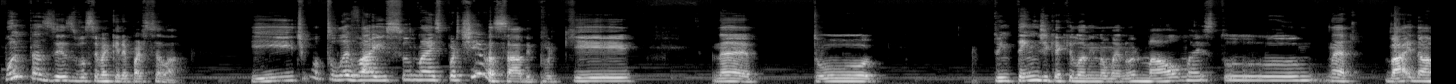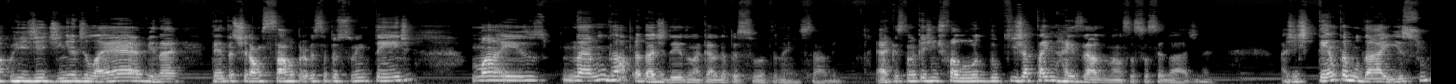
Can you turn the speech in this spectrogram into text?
quantas vezes você vai querer parcelar. E, tipo, tu levar isso na esportiva, sabe? Porque, né, tu, tu entende que aquilo ali não é normal, mas tu, né, tu vai dar uma corrigidinha de leve, né? tenta tirar um sarro para ver se a pessoa entende, mas né, não dá para dar de dedo na cara da pessoa também, sabe? É a questão que a gente falou do que já está enraizado na nossa sociedade, né? A gente tenta mudar isso,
